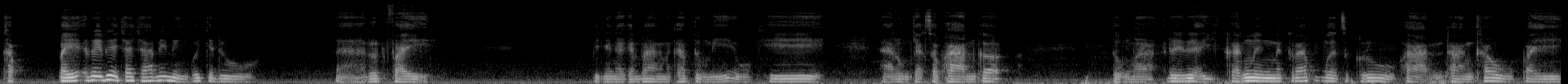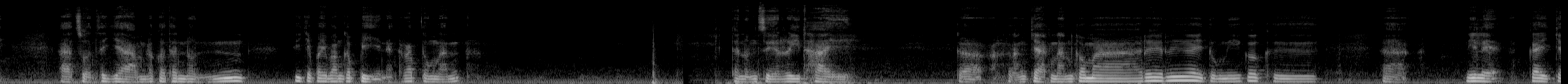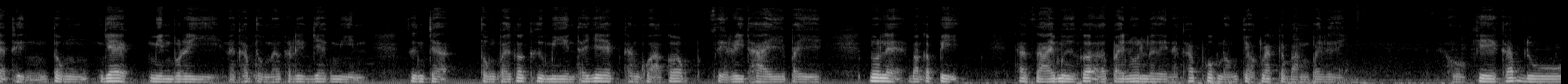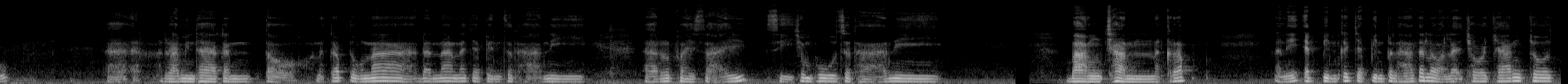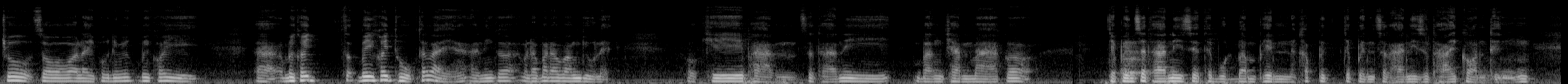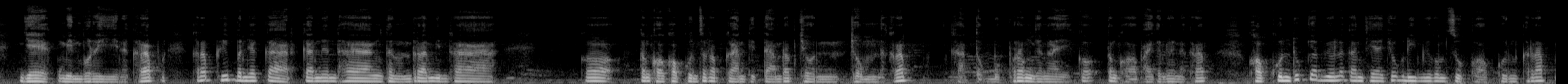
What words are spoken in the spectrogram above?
ขับไปเรื่อยๆช้าๆนิดหนึ่งเพื่อจะดูรถไฟ เป็นยังไงกันบ้างนะครับ ตรงนี้โอเคอลงจากสะพานก็ตรงมาเรื่อยๆอีกครั้งหนึ่งนะครับ เมื่อสักครู่ผ่านทางเข้าไปอ่าสวนสยามแล้วก็ถนนที่จะไปบางกะปินะครับ ตรงนั้น ถนนเสรีไทย ก็หลังจากนั้นก็มาเรื่อยๆ ตรงนี้ก็คืออ่านี่แหละใกล้จะถึงตรงแยกมีนบุรีนะครับ ตรงนั้นเขาเรียกแยกมีน ซึ่งจะตรงไปก็คือมีน ถ้าแยกทางขวาก็เสรีไทยไปนู่นแหละบางกะปิ ถ้าซ้ายมือก็ไปนู่นเลยนะครับ พวกหนองจอกลัดกระบังไปเลย โอเคครับดู รามอินทากันต่อนะครับ ตรงหน้าด้านหน้าน่าจะเป็นสถานีรถไฟสายสีชมพูสถานี บางชันนะครับ อันนี้แอดปินก็จะเป็นปัญหาตลอดแหละชอช้างโชโชโซอะไรพวกนี้ไม่ไม่ค่อยอ่าไม่ค่อยไม่ค่อยถูกเท่าไหร่ฮะอันนี้ก็เระมัดระวังอยู่แหละ โอเคผ่านสถานีบางชันมาก็ จะเป็นสถานีเศรษฐบุตรบำเพ็ญนะครับจะเป็นสถานีสุดท้ายก่อนถึงแยกมินบุรีนะครับ ครับคลิปบรรยากาศการเดินทางถนนรามอินทรา ก็ต้องขอขอบคุณสำหรับการติดตามรับชมชมนะครับ ขาดตกบกพร่องยังไงก็ต้องขออภัยกันด้วยนะครับ ขอบคุณทุกยอดวิวและการแชร์โชคดีมีความสุขขอบคุณครับ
